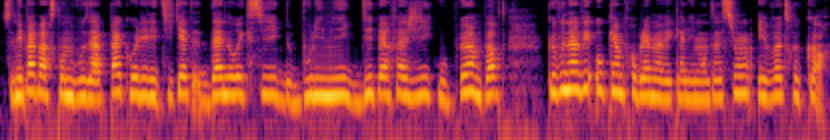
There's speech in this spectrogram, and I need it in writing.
Ce n'est pas parce qu'on ne vous a pas collé l'étiquette d'anorexique, de boulimique, d'hyperphagique ou peu importe que vous n'avez aucun problème avec l'alimentation et votre corps.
